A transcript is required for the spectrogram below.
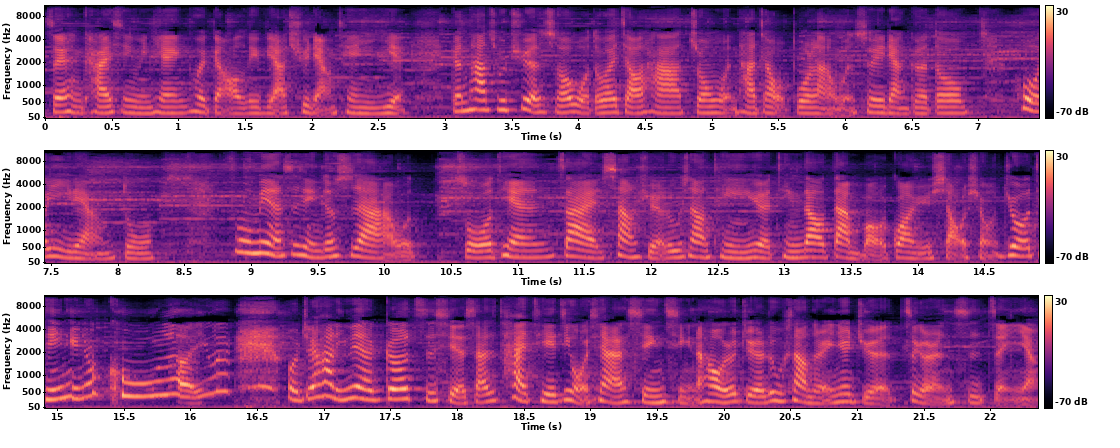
所以很开心明天会跟 Olivia 去两天一夜，跟他出去的时候我都会教他中文，他教我波兰文，所以两个都获益良多。负面的事情就是啊，我昨天在上学路上听音乐，听到蛋堡关于小熊，就我听一听就哭了，因为我觉得它里面的歌词写实在是太贴近我现在的心情，然后我就觉得路上的人就觉得这个人是怎样。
